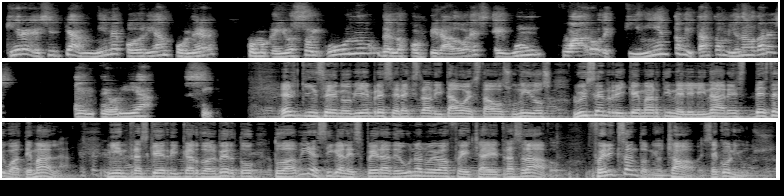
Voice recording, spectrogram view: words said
quiere decir que a mí me podrían poner como que yo soy uno de los conspiradores en un cuadro de 500 y tantos millones de dólares? En teoría, sí. El 15 de noviembre será extraditado a Estados Unidos Luis Enrique Martinelli Linares desde Guatemala, mientras que Ricardo Alberto todavía sigue a la espera de una nueva fecha de traslado. Félix Antonio Chávez, Econius.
